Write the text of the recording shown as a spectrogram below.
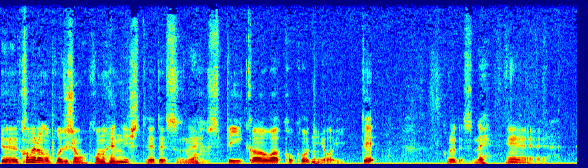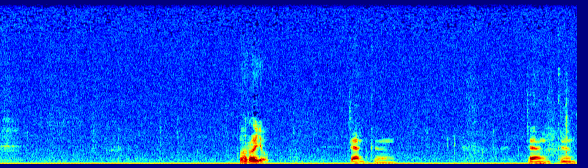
えーカメラのポジションはこの辺にしてですね。スピーカーはここに置いてこれですね。えーあらよジャン君。ジャン君。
